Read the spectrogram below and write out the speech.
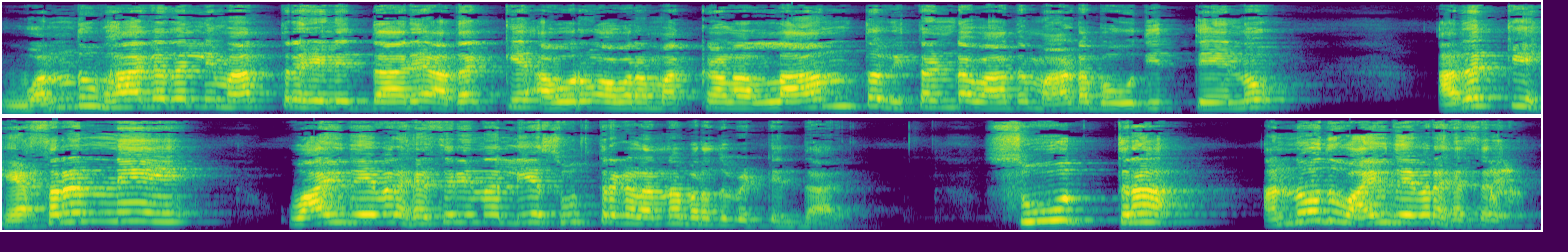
ಒಂದು ಭಾಗದಲ್ಲಿ ಮಾತ್ರ ಹೇಳಿದ್ದಾರೆ, ಅದಕ್ಕೆ ಅವರು ಅವರ ಮಕ್ಕಳಲ್ಲ ಅಂತ ವಿತಂಡವಾದ ಮಾಡಬಹುದಿತ್ತೇನೋ, ಅದಕ್ಕೆ ಹೆಸರನ್ನೇ ವಾಯುದೇವರ ಹೆಸರಿನಲ್ಲಿಯೇ ಸೂತ್ರಗಳನ್ನು ಬರೆದು ಬಿಟ್ಟಿದ್ದಾರೆ. ಸೂತ್ರ ಅನ್ನೋದು ವಾಯುದೇವರ ಹೆಸರೇ.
